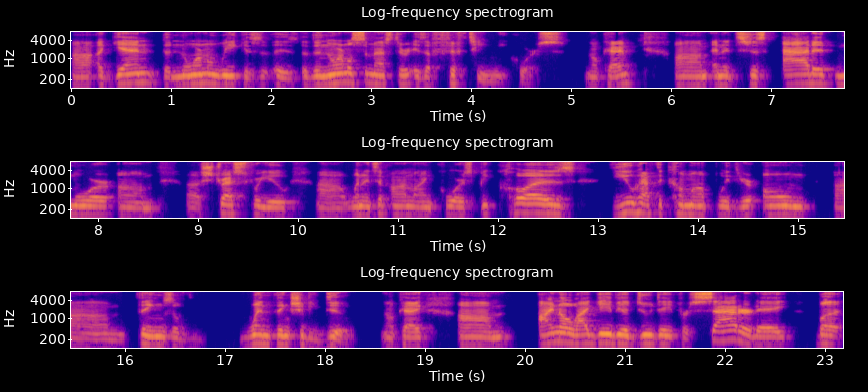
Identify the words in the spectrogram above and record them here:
Uh, again, the normal week is, is the normal semester is a 15 week course. Okay. Um, and it's just added more um, uh, stress for you uh, when it's an online course because you have to come up with your own um, things of when things should be due. Okay. Um, I know I gave you a due date for Saturday, but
